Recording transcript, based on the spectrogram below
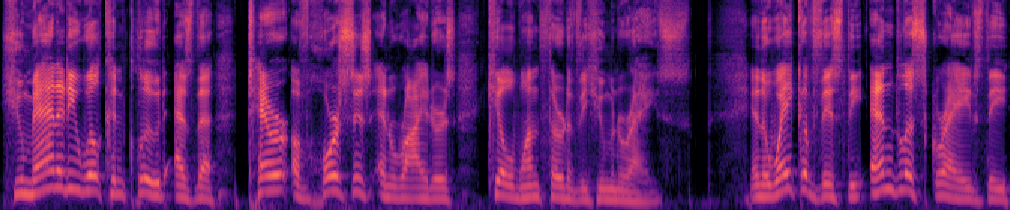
humanity will conclude as the terror of horses and riders kill one third of the human race. In the wake of this, the endless graves, the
